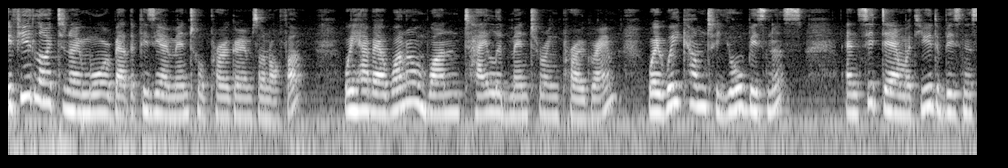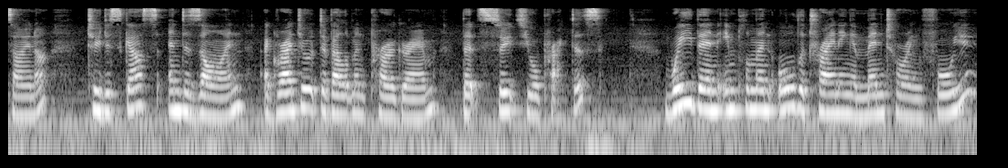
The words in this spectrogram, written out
If you'd like to know more about the Physio Mentor programs on offer, we have our one on one tailored mentoring program where we come to your business and sit down with you, the business owner, to discuss and design a graduate development program that suits your practice we then implement all the training and mentoring for you,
